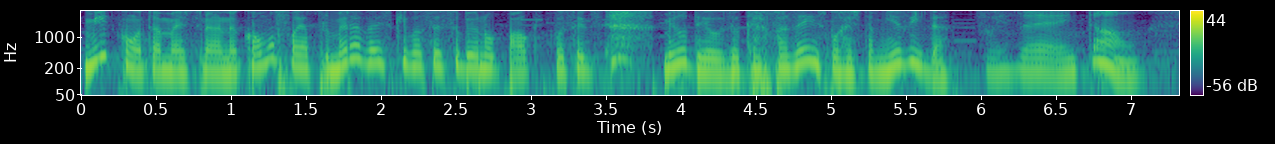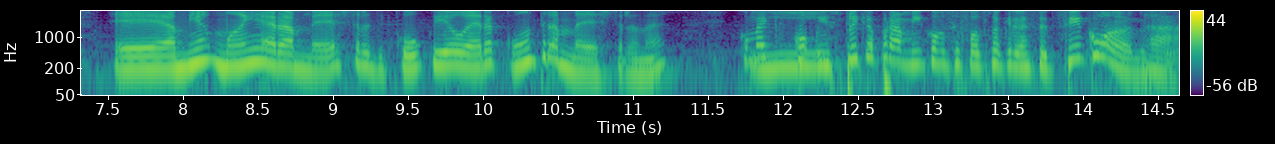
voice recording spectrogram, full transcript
Me conta, mestrana, como foi a primeira vez que você subiu no palco que você disse: Meu Deus, eu quero fazer isso pro resto da minha vida? Pois é, então. É, a minha mãe era mestra de coco e eu era contra-mestra, né? Como é que, como, explica para mim como se fosse uma criança de 5 anos. Tá.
